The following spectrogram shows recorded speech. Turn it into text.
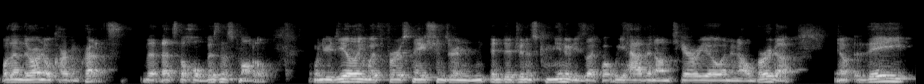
well, then there are no carbon credits. That, that's the whole business model. When you're dealing with First Nations or Indigenous communities like what we have in Ontario and in Alberta, you know, they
